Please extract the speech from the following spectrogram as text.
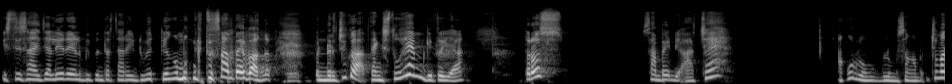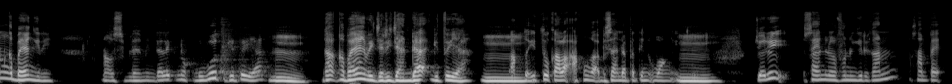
istri saya aja dia lebih pintar cari duit dia ngomong gitu santai banget bener juga thanks to him gitu ya terus sampai di Aceh aku belum belum bisa cuman ngebayang gini Nauzubillah min dalik nok debut gitu ya. Hmm. Gak kebayang dia jadi janda gitu ya. Hmm. Waktu itu kalau aku gak bisa dapetin uang itu. Hmm. Jadi saya nelfon kiri kan sampai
